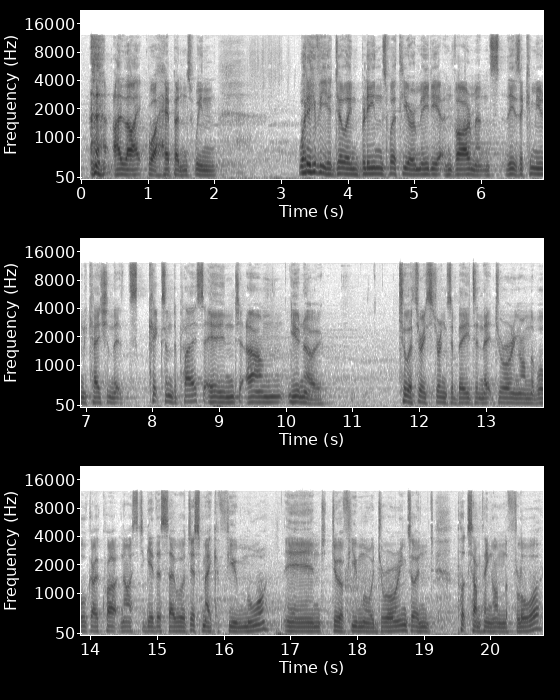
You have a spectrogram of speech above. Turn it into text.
I like what happens when whatever you're doing blends with your immediate environment. There's a communication that kicks into place, and um, you know, two or three strings of beads and that drawing on the wall go quite nice together. So we'll just make a few more and do a few more drawings and put something on the floor.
